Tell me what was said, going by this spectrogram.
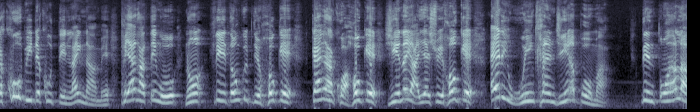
တစ်ခုပြီးတစ်ခုတင်လိုက်နာမယ်ဖျားကတင့်ကိုနော်လှေသုံးခုပြဟုတ်ကဲ့ ကန်းကခွာဟုတ်ကဲ့ရေနဲ့ရရက်ရွှေဟုတ်ကဲ့အဲ့ဒီဝင်ခံခြင်းအပေါ်မှာတင်သွားလာ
